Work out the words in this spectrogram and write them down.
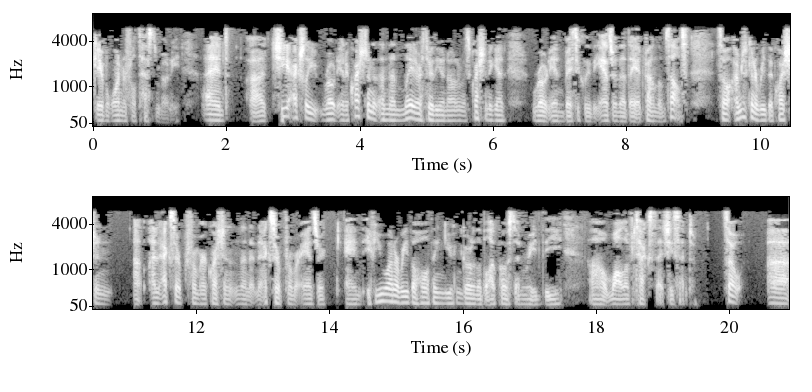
gave a wonderful testimony. And, uh, she actually wrote in a question and then later through the anonymous question again wrote in basically the answer that they had found themselves. So I'm just going to read the question uh, an excerpt from her question and then an excerpt from her answer. And if you want to read the whole thing, you can go to the blog post and read the uh, wall of text that she sent. So, uh,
